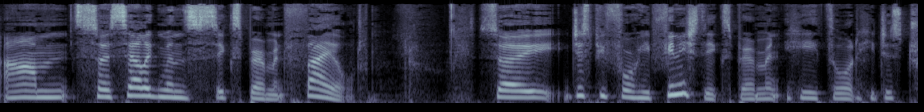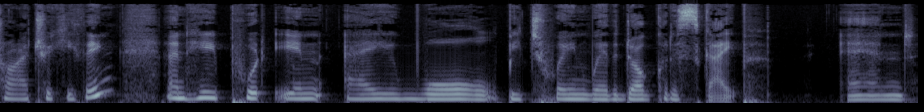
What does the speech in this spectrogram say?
Um, so Seligman's experiment failed. So just before he finished the experiment, he thought he'd just try a tricky thing, and he put in a wall between where the dog could escape and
